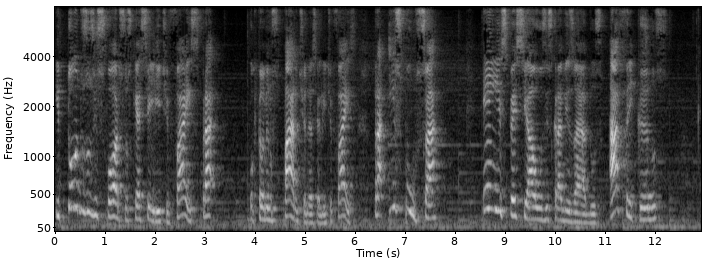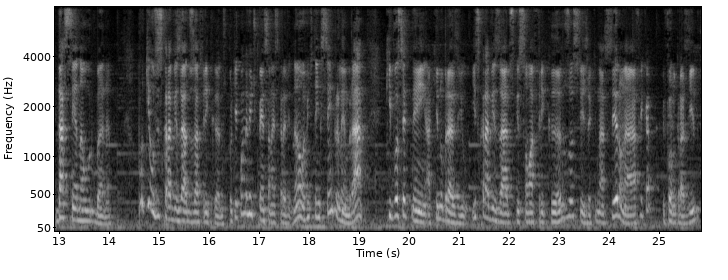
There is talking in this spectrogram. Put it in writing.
E todos os esforços que essa elite faz para, ou que pelo menos parte dessa elite faz, para expulsar em especial os escravizados africanos da cena urbana. Por que os escravizados africanos? Porque quando a gente pensa na escravidão, a gente tem que sempre lembrar que você tem aqui no Brasil escravizados que são africanos, ou seja, que nasceram na África e foram trazidos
